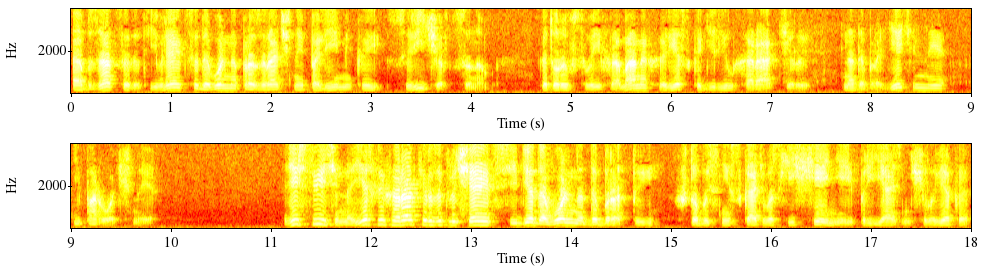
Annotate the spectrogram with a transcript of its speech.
Абзац этот является довольно прозрачной полемикой с Ричардсоном, который в своих романах резко делил характеры на добродетельные и порочные. Действительно, если характер заключает в себе довольно доброты, чтобы снискать восхищение и приязнь человека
